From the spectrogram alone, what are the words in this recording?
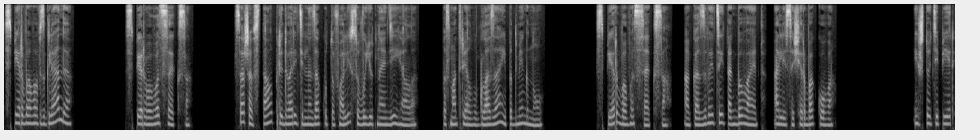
С первого взгляда? С первого секса. Саша встал, предварительно закутав Алису в уютное одеяло, посмотрел в глаза и подмигнул. С первого секса. Оказывается, и так бывает, Алиса Щербакова. И что теперь?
